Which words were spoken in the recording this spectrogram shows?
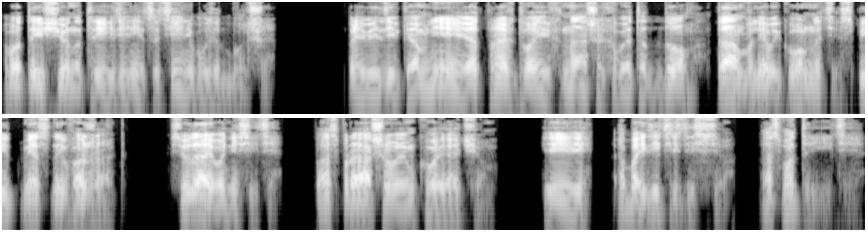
Вот и еще на три единицы тени будет больше. Приведи ко мне и отправь двоих наших в этот дом. Там, в левой комнате, спит местный вожак. Сюда его несите. Поспрашиваем кое о чем. И обойдите здесь все. Осмотрите.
